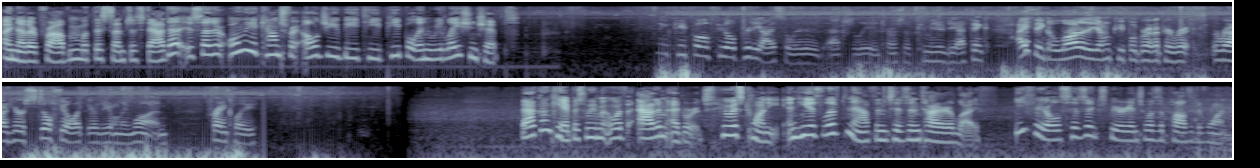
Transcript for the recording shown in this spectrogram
Another problem with the census data is that it only accounts for LGBT people in relationships. I think people feel pretty isolated, actually, in terms of community. I think I think a lot of the young people growing up here, around here still feel like they're the only one, frankly. Back on campus, we met with Adam Edwards, who is 20, and he has lived in Athens his entire life. He feels his experience was a positive one.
